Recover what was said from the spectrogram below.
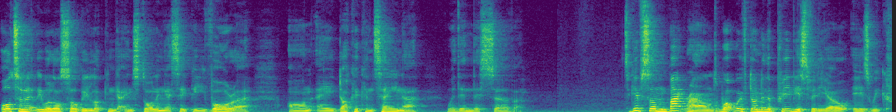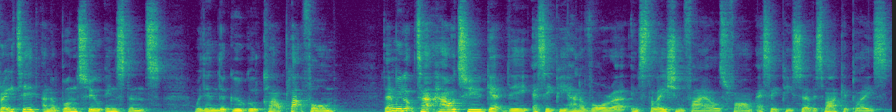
Ultimately, we'll also be looking at installing SAP Vora on a Docker container within this server. To give some background, what we've done in the previous video is we created an Ubuntu instance within the Google Cloud Platform. Then we looked at how to get the SAP HANA Vora installation files from SAP Service Marketplace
